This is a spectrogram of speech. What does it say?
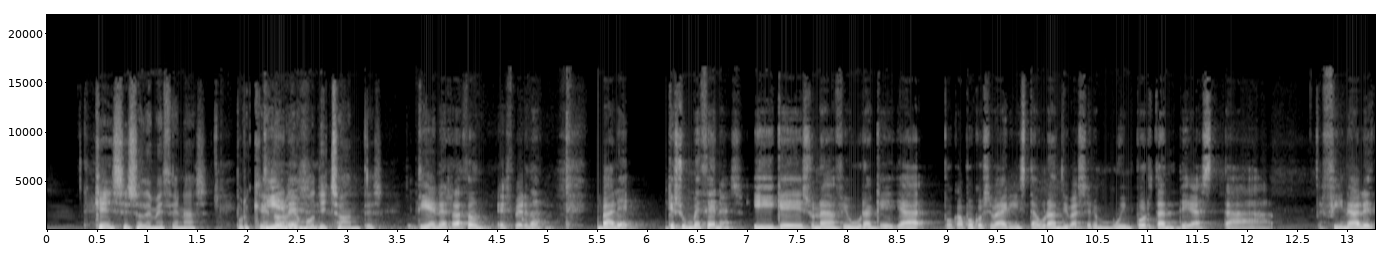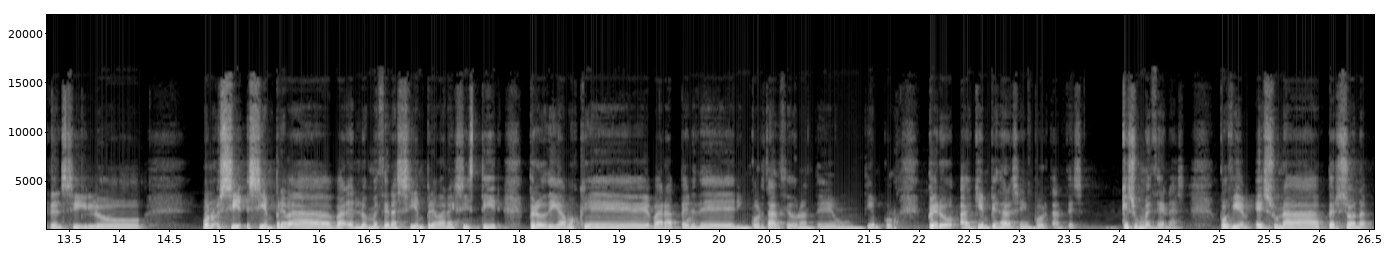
¿Qué es eso de mecenas? Porque no lo habíamos dicho antes. Tienes razón, es verdad. Vale, que es un mecenas y que es una figura que ya poco a poco se va a ir instaurando y va a ser muy importante hasta finales del siglo... Bueno, siempre va, los mecenas siempre van a existir, pero digamos que van a perder importancia durante un tiempo, pero aquí empiezan a ser importantes. ¿Qué es un mecenas? Pues bien, es una persona,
